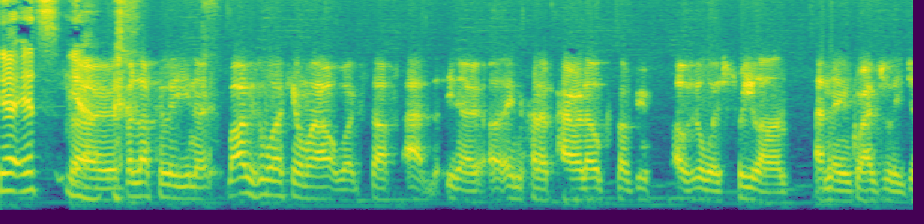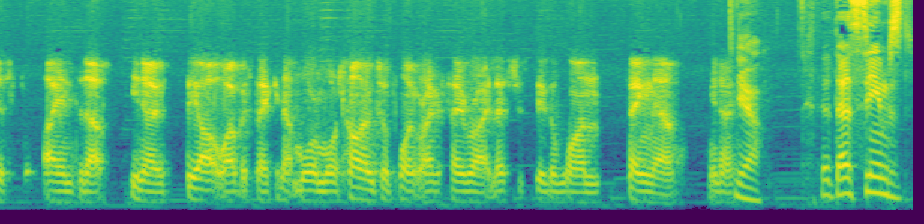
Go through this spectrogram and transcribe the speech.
yeah, it's So, yeah, but luckily, you know, I was working on my artwork stuff at, you know, uh, in kind of parallel because I've been, I was always freelance, and then gradually, just I ended up, you know, the artwork was taking up more and more time to a point where I could say, right, let's just do the one thing now, you know. yeah. That, that seems.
